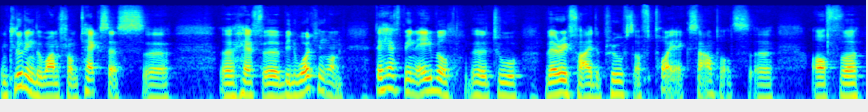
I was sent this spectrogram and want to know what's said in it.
including the one from Texas, uh, have uh, been working on, they have been able uh, to verify the proofs of toy examples of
